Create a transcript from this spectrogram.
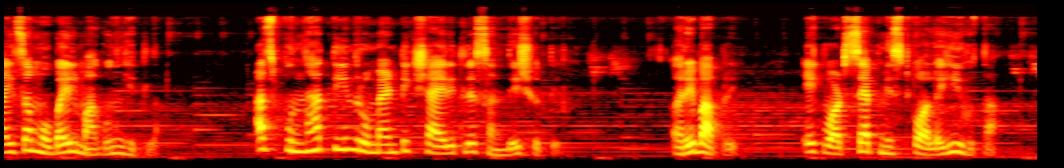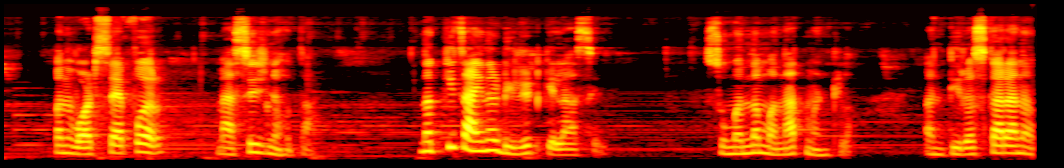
आईचा मोबाईल मागून घेतला. आज पुन्हा तीन रोमॅन्टिक शायरीतले संदेश होते. अरे बापरे एक व्हॉट्सॲप मिस्ड कॉलही होता पण व्हॉट्सॲपवर मॅसेज नव्हता. नक्कीच आईनं डिलीट केला असेल. सुमननं मनात म्हटलं आणि तिरस्कारानं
